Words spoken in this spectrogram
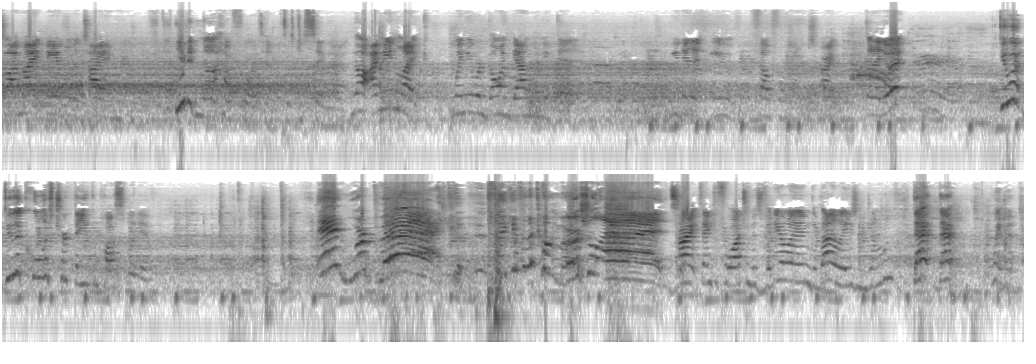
So I might be able to tie here. You did not have four attempts, let's just say that. No, I mean, like, when you were going down when you did it. You did it, you fell four times. Alright, did I do it? Do it. Do the coolest trick that you can possibly do. And we're back! Thank you for the commercial ads! Alright, thank you for watching this video, and goodbye, ladies and gentlemen. That, that, wait a minute.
